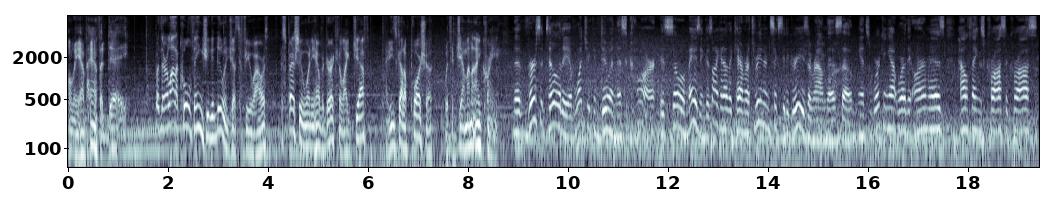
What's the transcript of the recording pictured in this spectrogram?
only have half a day. But there are a lot of cool things you can do in just a few hours, especially when you have a director like Jeff, and he's got a Porsche with a Gemini crane. The versatility of what you can do in this car is so amazing because I can have the camera 360 degrees around this. So it's working out where the arm is, how things cross across,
